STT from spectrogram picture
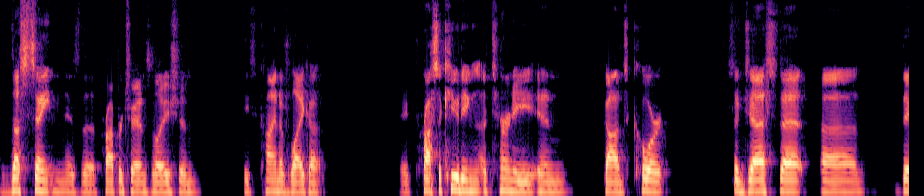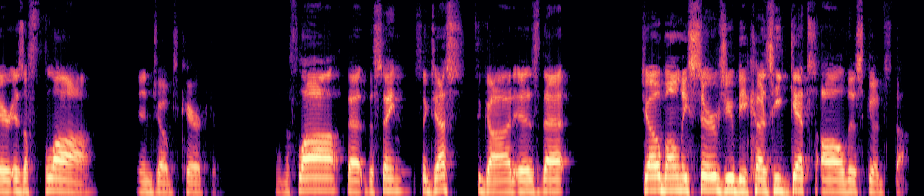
the Satan is the proper translation he's kind of like a a prosecuting attorney in God's court suggests that uh, there is a flaw in Job's character. And the flaw that the saint suggests to God is that Job only serves you because he gets all this good stuff.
